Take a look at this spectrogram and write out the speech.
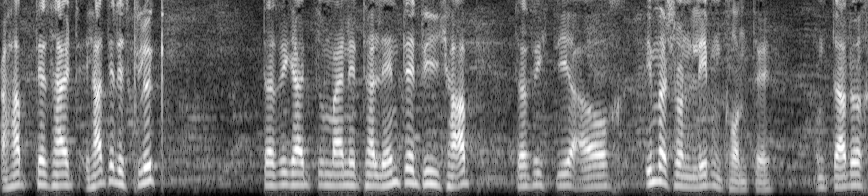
habe das halt, ich hatte das Glück, dass ich halt so meine Talente, die ich habe, dass ich die auch immer schon leben konnte. Und dadurch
